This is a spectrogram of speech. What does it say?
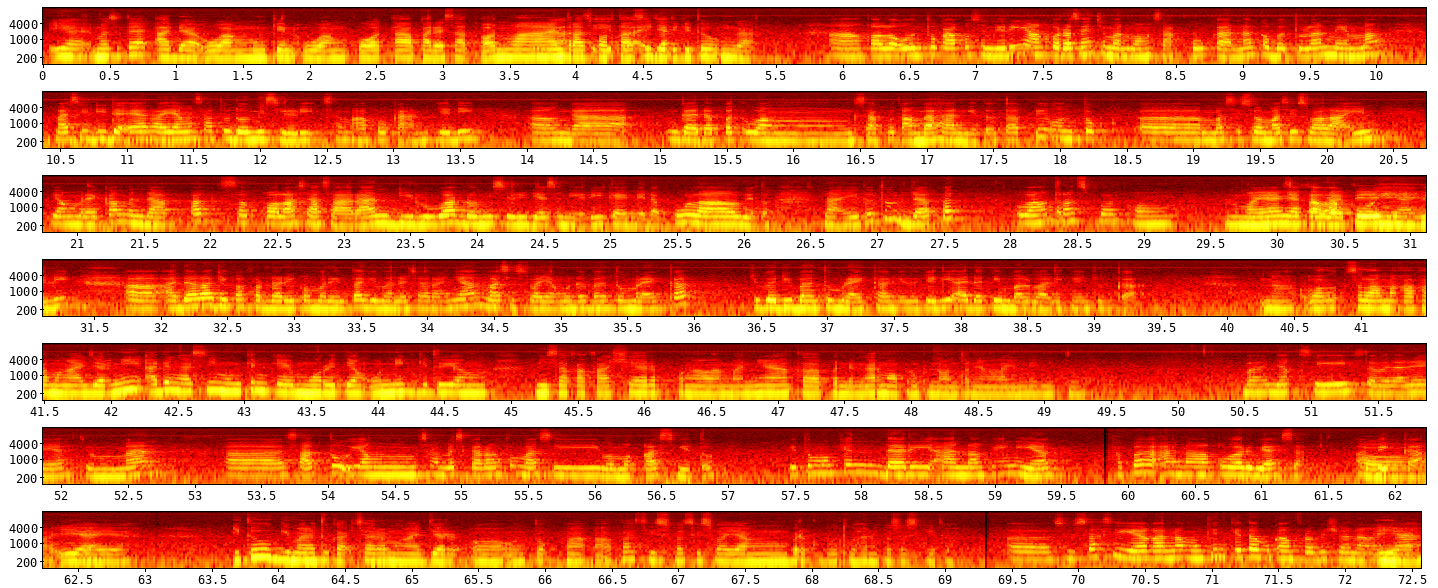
Iya, maksudnya ada uang mungkin uang kuota pada saat online, Enggak transportasi gitu-gitu enggak? Uh, kalau untuk aku sendiri yang aku rasain cuma uang saku karena kebetulan memang masih di daerah yang satu domisili sama aku kan. Jadi uh, nggak nggak dapat uang saku tambahan gitu. Tapi untuk uh, mahasiswa-mahasiswa lain yang mereka mendapat sekolah sasaran di luar domisili dia sendiri kayak beda pulau gitu. Nah itu tuh dapat uang transport Oh, lumayan ya kak berarti. aku ya. Jadi uh, adalah di cover dari pemerintah gimana caranya mahasiswa yang udah bantu mereka juga dibantu mereka gitu. Jadi ada timbal baliknya juga. Nah, selama kakak mengajar nih, ada nggak sih mungkin kayak murid yang unik gitu yang bisa kakak share pengalamannya ke pendengar maupun penonton yang lainnya gitu? Banyak sih sebenarnya ya. Cuman uh, satu yang sampai sekarang tuh masih membekas gitu. Itu mungkin dari anak ini ya. Apa anak luar biasa ABK. Oh, iya ya. iya. Itu gimana tuh kak cara mengajar eh, untuk ma- apa siswa-siswa yang berkebutuhan khusus gitu? Eh, susah sih ya karena mungkin kita bukan profesionalnya. Iya.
